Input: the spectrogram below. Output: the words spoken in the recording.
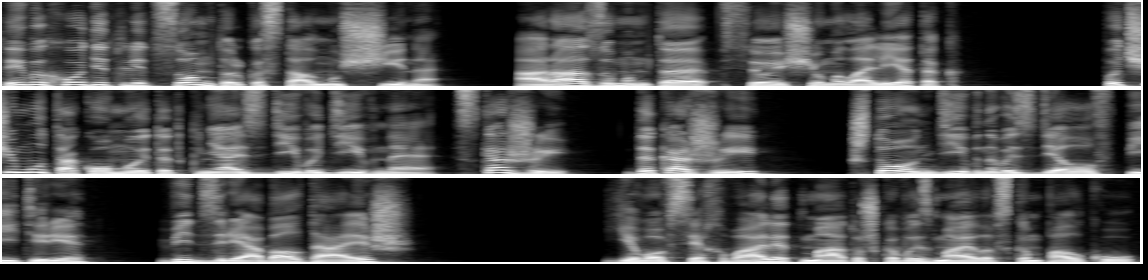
Ты, выходит, лицом только стал мужчина, а разумом-то все еще малолеток. Почему такому этот князь диво дивное? Скажи, докажи, что он дивного сделал в Питере, ведь зря болтаешь. Его все хвалят, матушка, в Измайловском полку.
